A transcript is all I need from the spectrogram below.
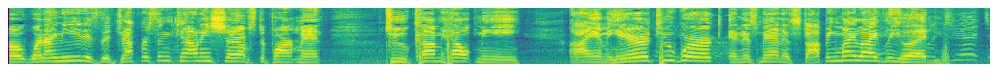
What I need is the Jefferson County Sheriff's Department to come help me. I am here to work, and this man is stopping my livelihood. Legit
